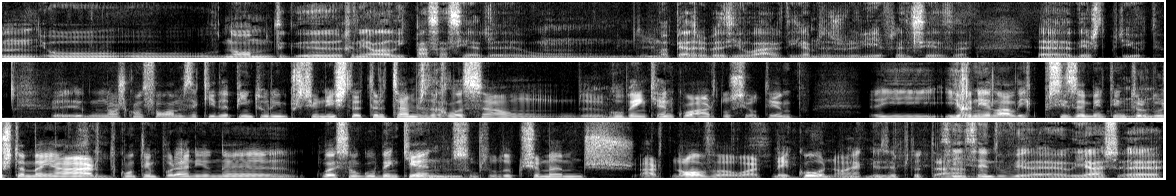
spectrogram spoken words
Um, o, o, nome de uh, René Lalique passa a ser um, uma pedra basilar, digamos, da joalheria francesa deste período. Nós, quando falamos aqui da pintura impressionista, tratamos da relação de uhum. Gulbenkian com a arte do seu tempo, e, e René Lalique precisamente introduz uhum. também a arte contemporânea na coleção Gulbenkian, uhum. sobretudo o que chamamos arte nova ou arte déco, não é? Uhum. Quer dizer, portanto, Sim, sem dúvida. Aliás, uh,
